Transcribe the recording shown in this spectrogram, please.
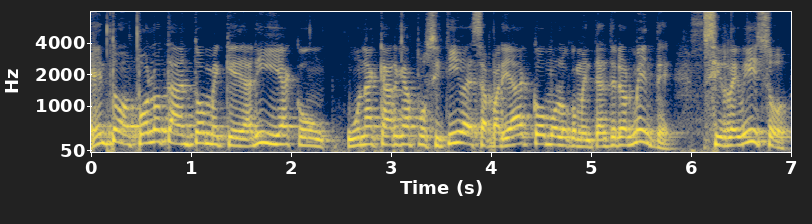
Entonces, por lo tanto, me quedaría con una carga positiva desapareada como lo comenté anteriormente. Si reviso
